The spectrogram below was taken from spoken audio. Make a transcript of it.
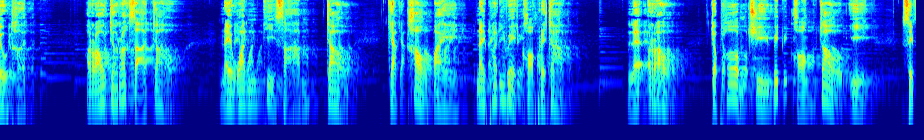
ดูเถิด เราจะรักษาเจ้า ในวันที่สามเจ้าจะเข้าไปในพระนิเวศของพระเจ้า และเรา จะเพิ่มชีวิตของเจ้าอีกสิบ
